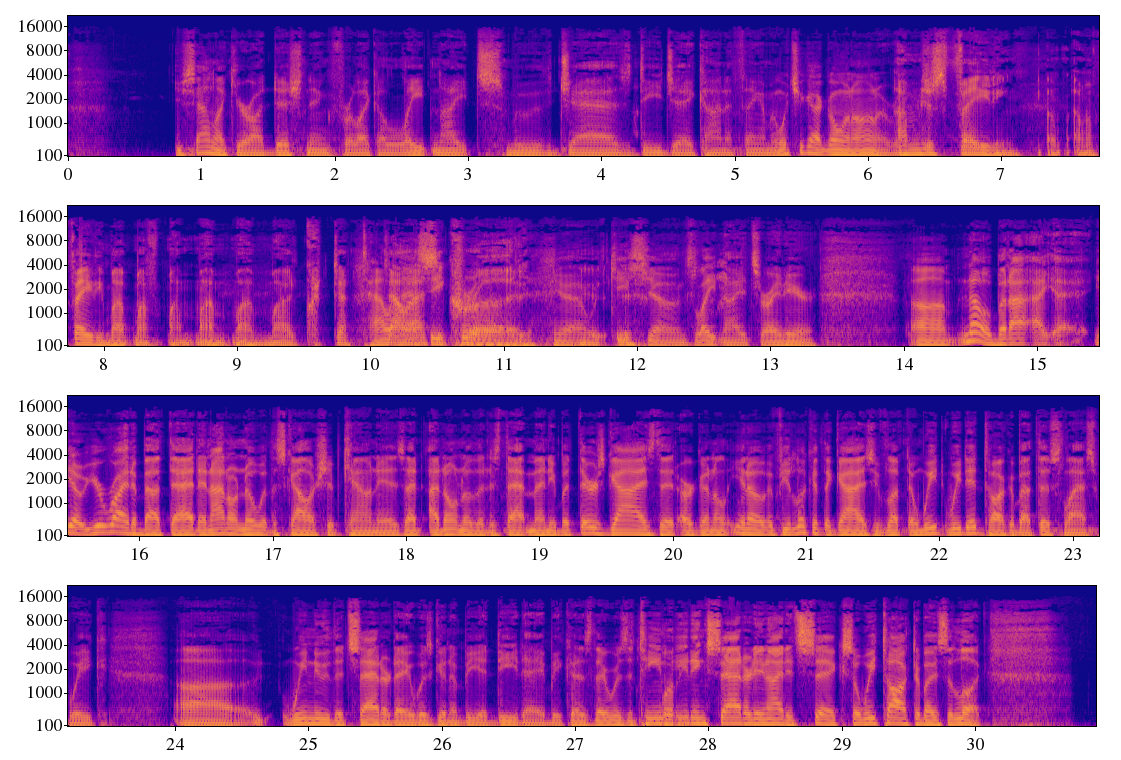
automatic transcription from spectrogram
You sound like you're auditioning for like a late night smooth jazz DJ kind of thing. I mean, what you got going on over there? I'm just fading. I'm, I'm fading. My my my my my, my Tallahassee Tallahassee crud. Yeah, with Keith Jones, late nights right here. Um, no, but I, I, you know, you're right about that, and I don't know what the scholarship count is. I, I don't know that it's that many, but there's guys that are going to, you know, if you look at the guys who've left, and we we did talk about this last week. Uh, we knew that Saturday was going to be a D day because there was a team meeting Saturday night at six. So we talked about. it. said, look.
